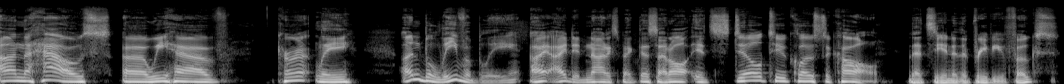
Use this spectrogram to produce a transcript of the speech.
on the House, uh, we have currently unbelievably, I, I did not expect this at all. It's still too close to call. That's the end of the preview, folks.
